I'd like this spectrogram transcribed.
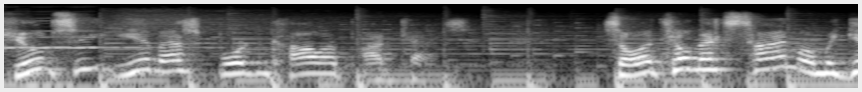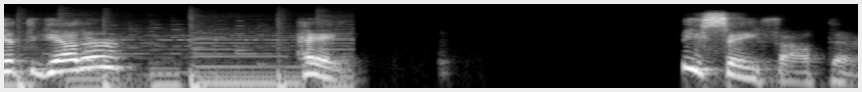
QMC EMS Board and Collar podcast. So until next time, when we get together, hey, be safe out there.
